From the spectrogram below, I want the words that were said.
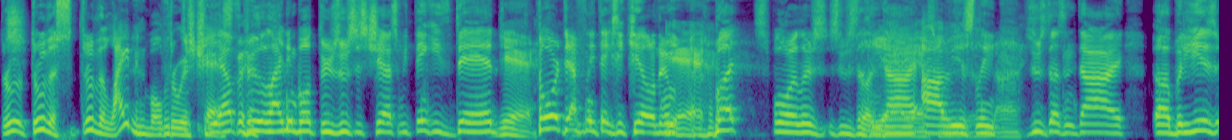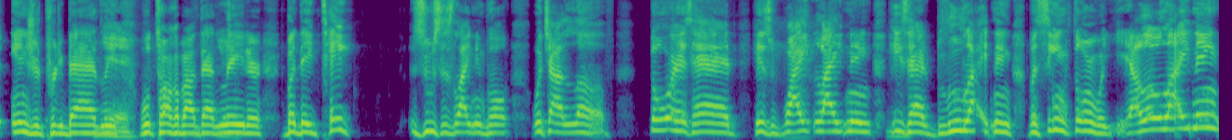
through through the through the lightning bolt through his chest. Yep, through the lightning bolt through Zeus's chest. We think he's dead. yeah, Thor definitely thinks he killed him. Yeah. But spoilers, Zeus doesn't yeah, die. yeah, obviously, doesn't die. Zeus doesn't die. Uh, but he is injured pretty badly. We'll talk about that later. But they take Zeus's lightning bolt, which I love. Thor has had his white lightning. He's had blue lightning. But seeing Thor with yellow lightning,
